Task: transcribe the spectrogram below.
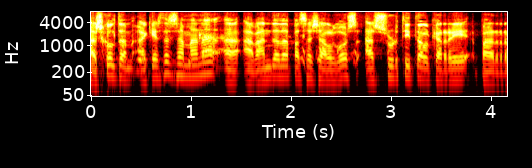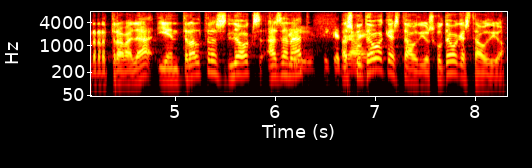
Escolta'm, aquesta setmana, a, a banda de passejar el gos, has sortit al carrer per treballar i, entre altres llocs, has anat... sí que escolteu aquest àudio, escolteu aquest àudio.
